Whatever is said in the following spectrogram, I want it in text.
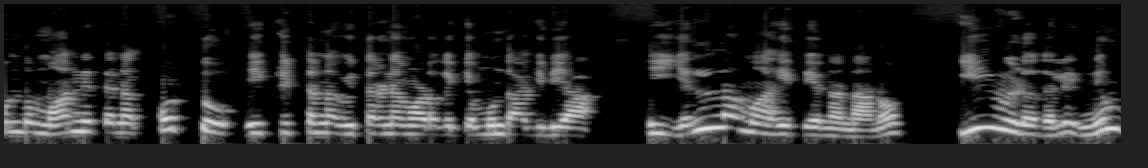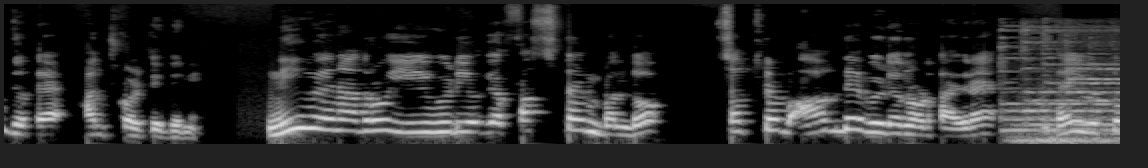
ಒಂದು ಮಾನ್ಯತೆನ ಕೊಟ್ಟು ಈ ಕಿಟ್ ಅನ್ನ ವಿತರಣೆ ಮಾಡೋದಕ್ಕೆ ಮುಂದಾಗಿದೆಯಾ? ಈ ಎಲ್ಲ ಮಾಹಿತಿಯನ್ನ ನಾನು ಈ ವಿಡಿಯೋದಲ್ಲಿ ನಿಮ್ ಜೊತೆ ಹಂಚ್ಕೊಳ್ತಿದ್ದೀನಿ. ನೀವೇನಾದ್ರೂ ಈ ವಿಡಿಯೋಗೆ ಫಸ್ಟ್ ಟೈಮ್ ಬಂದು ಸಬ್ಸ್ಕ್ರೈಬ್ ಆಗದೆ ವಿಡಿಯೋ ನೋಡ್ತಾ ಇದ್ರೆ ದಯವಿಟ್ಟು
